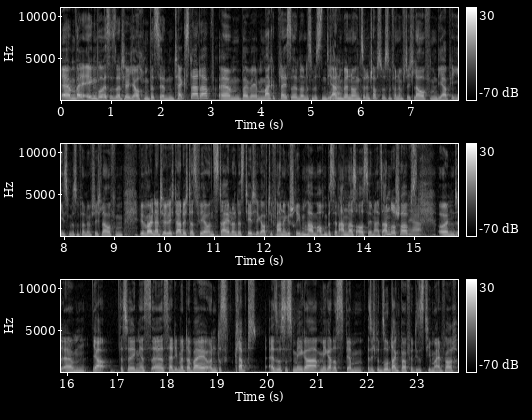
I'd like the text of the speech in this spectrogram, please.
ähm, weil irgendwo ist es natürlich auch ein bisschen Tech-Startup, ähm, weil wir im Marketplace sind und es müssen die Ja. Anbindungen zu den Shops müssen vernünftig laufen, die APIs müssen vernünftig laufen. Wir wollen natürlich dadurch, dass wir uns Style und Ästhetik auf die Fahne geschrieben haben, auch ein bisschen anders aussehen als andere Shops. Ja. Und ähm, ja, deswegen ist äh, Sadie mit dabei und es klappt. Also es ist mega, mega, dass wir haben, also ich bin so dankbar für dieses Team einfach,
